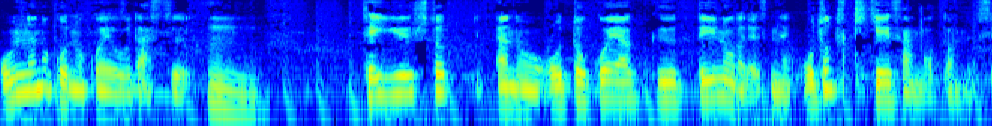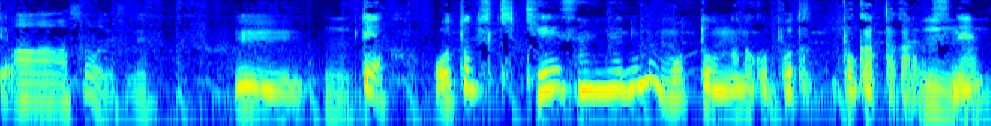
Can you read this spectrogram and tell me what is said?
女の子の声を出すっうん。ていう人、あの、男役っていうのがですね、音月圭さんだったんですよ。ああ、そうですね。うん。うん。で、音月圭さんよりももっと女の子っぽかっぽかったからですね。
